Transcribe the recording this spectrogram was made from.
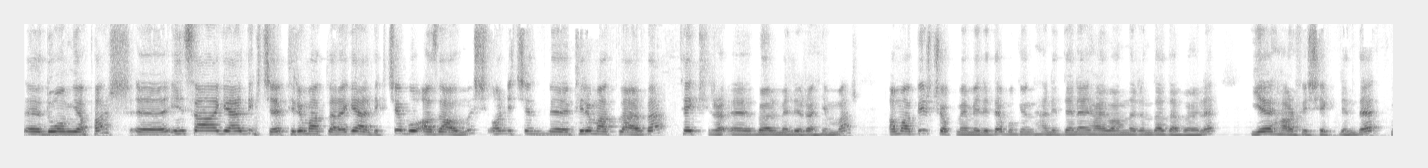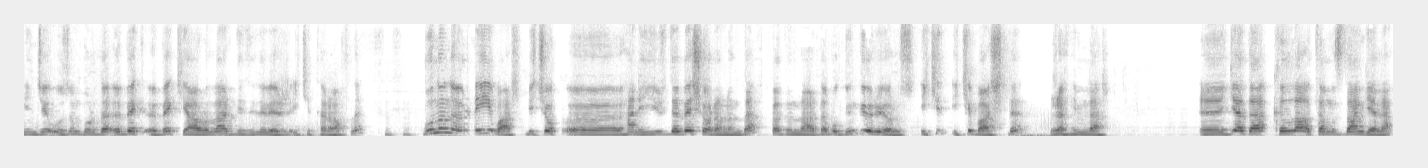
e, doğum yapar. E, insana geldikçe, primatlara geldikçe bu azalmış. Onun için e, primatlarda tek e, bölmeli rahim var. Ama birçok memeli de bugün hani deney hayvanlarında da böyle Y harfi şeklinde ince uzun burada öbek öbek yavrular dizili verir iki taraflı. Bunun örneği var. Birçok e, hani yüzde beş oranında kadınlarda bugün görüyoruz. İki, iki başlı rahimler. E, ya da kıllı atamızdan gelen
